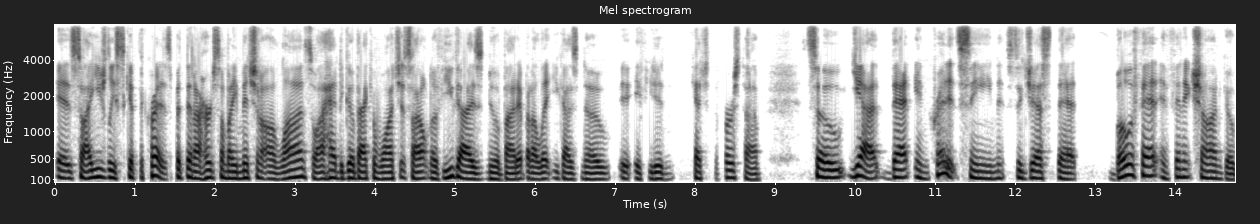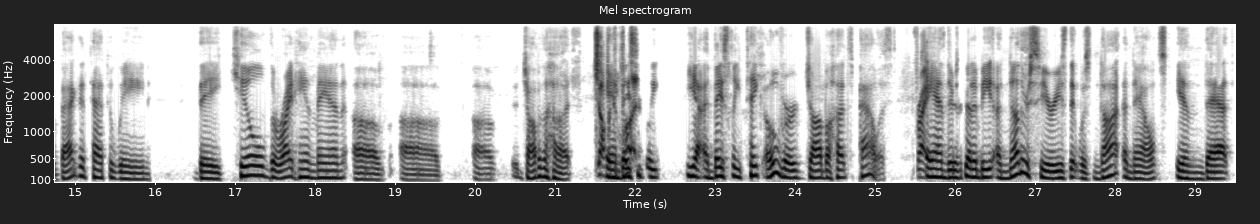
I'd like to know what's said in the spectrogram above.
is so I usually skip the credits, but then I heard somebody mention it online, so I had to go back and watch it. So I don't know if you guys knew about it, but I'll let you guys know if you didn't catch it the first time. So yeah, that in credit scene suggests that Boba Fett and Fennec Shand go back to Tatooine. They kill the right hand man of uh, uh, Jabba the Hutt, Jabba and the Hutt. basically, yeah, and basically take over Jabba Hutt's palace. Right. And there's going to be another series that was not announced in that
